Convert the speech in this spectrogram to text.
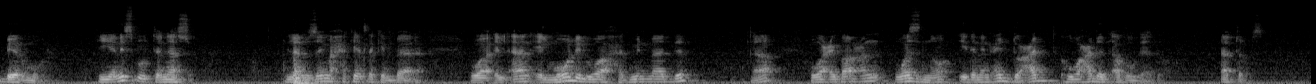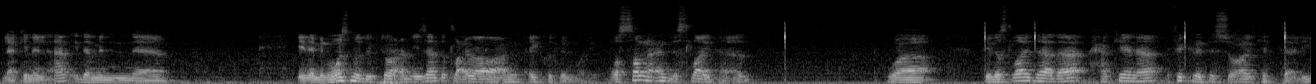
per mole. هي نسبة وتناسب. لأنه زي ما حكيت لك امبارح والآن المول الواحد من مادة ها هو عبارة عن وزنه إذا بنعده عد هو عدد أفوكادرو atoms لكن الآن إذا من إذا من وزنه دكتور على الميزان تطلع عبارة عن الكتلة المولية. وصلنا عند ال slide هذا وفي ال slide هذا حكينا فكرة السؤال كالتالي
